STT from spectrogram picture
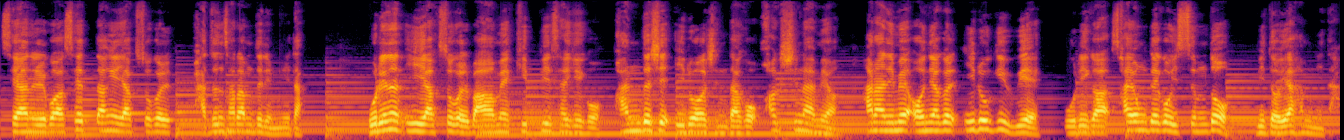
새하늘과 새 땅의 약속을 받은 사람들입니다. 우리는 이 약속을 마음에 깊이 새기고 반드시 이루어진다고 확신하며 하나님의 언약을 이루기 위해 우리가 사용되고 있음도 믿어야 합니다.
